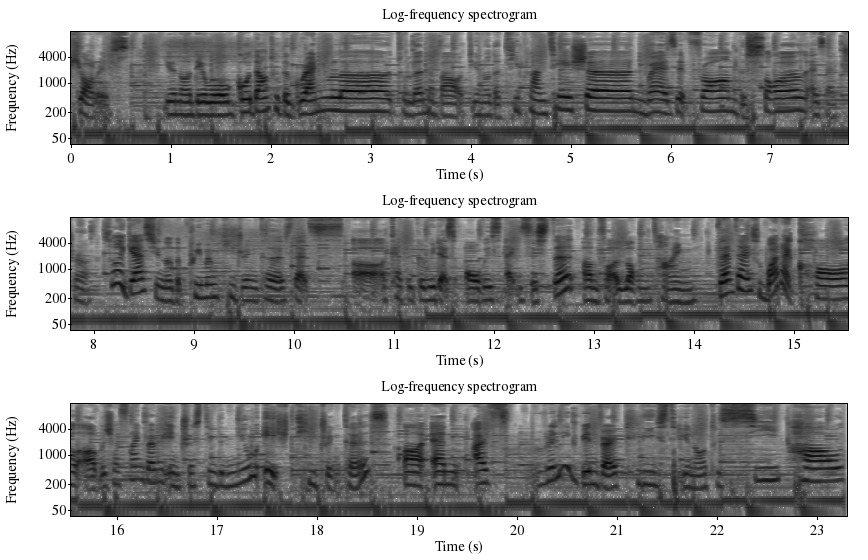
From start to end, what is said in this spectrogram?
purists. You know, they will go down to the granular to learn about, you know, the tea plantation, where is it from, the soil, etc. So I guess, you know, the premium tea drinkers, that's uh, a category that's always existed um, for a long time. Then there is what I call, uh, which I find very interesting, the new age tea drinkers. Uh, and I've really been very pleased, you know, to see how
